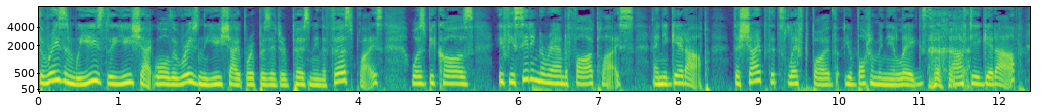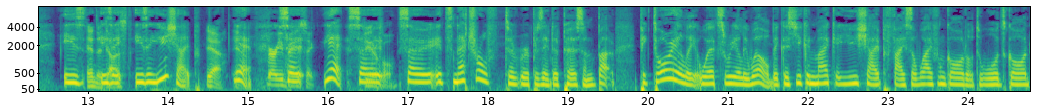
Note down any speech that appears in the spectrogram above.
The reason we used the U shape, well, the reason the U shape represented a person in the first place was because if you're sitting around a fireplace and you get up, the shape that's left by the, your bottom and your legs after you get up is is a, is a U shape. Yeah, yeah. Very so, basic. Yeah, so Beautiful. so it's natural to represent a person, but pictorially it works really well because you can make a U shape face away from God or towards God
